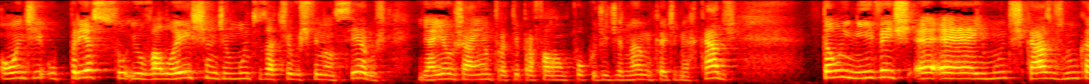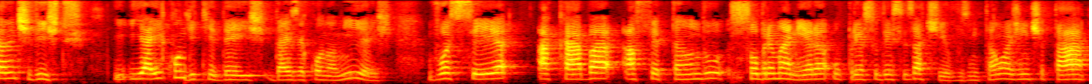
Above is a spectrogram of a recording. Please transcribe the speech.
onde o preço e o valuation de muitos ativos financeiros, e aí eu já entro aqui para falar um pouco de dinâmica de mercados, estão em níveis, é, é, em muitos casos, nunca antes vistos. E, e aí, com liquidez das economias, você acaba afetando sobremaneira o preço desses ativos. Então a gente está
